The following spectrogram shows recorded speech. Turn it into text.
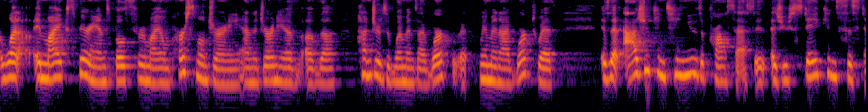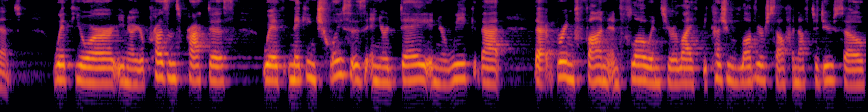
what, in my experience, both through my own personal journey and the journey of of the hundreds of women I've worked with, women I've worked with, is that as you continue the process, as you stay consistent with your you know your presence practice with making choices in your day in your week that that bring fun and flow into your life because you love yourself enough to do so.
